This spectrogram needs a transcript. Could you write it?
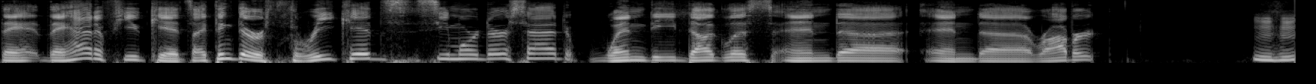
they they had a few kids. I think there were three kids Seymour Durst had: Wendy, Douglas, and uh, and uh, Robert. Mm-hmm.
